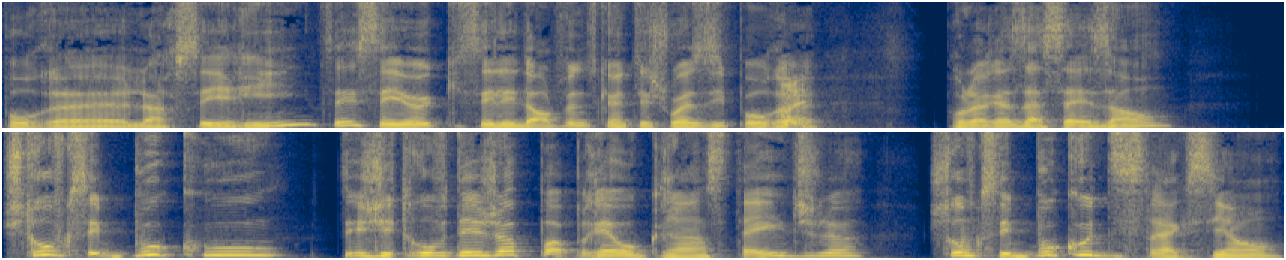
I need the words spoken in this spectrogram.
pour euh, leur série. Tu sais, c'est eux qui, c'est les Dolphins qui ont été choisis pour, euh, pour le reste de la saison je trouve que c'est beaucoup. J'y trouve déjà pas prêt au grand stage, là. Je trouve que c'est beaucoup de distractions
